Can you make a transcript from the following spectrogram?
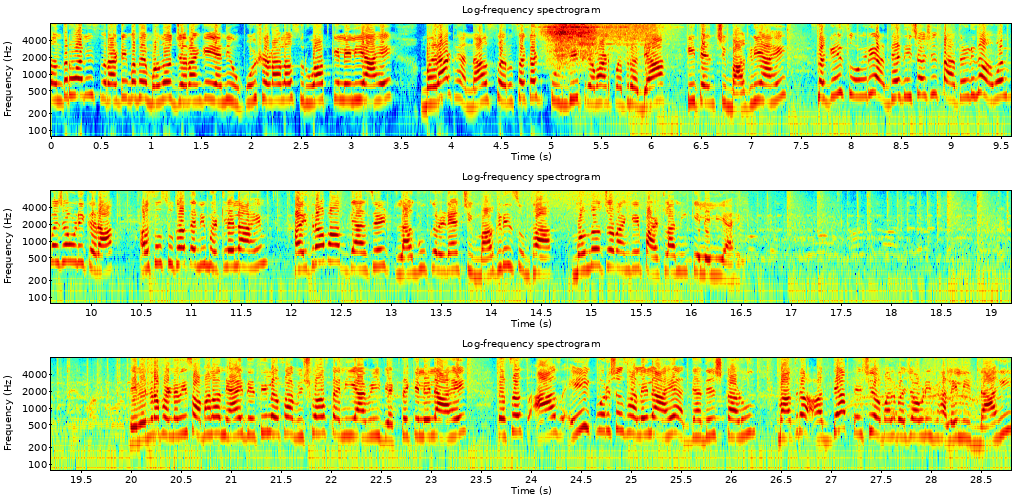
अंतरवाली सराटीमध्ये मनोज जरांगे यांनी उपोषणाला सुरुवात केलेली आहे. मराठ्यांना सरसकट कुणबी प्रमाणपत्र द्या ही त्यांची मागणी आहे. सगळे सोयरे अध्यादेशाची तातडीनं अंमलबजावणी करा असं सुद्धा त्यांनी म्हटलेलं आहे. हैदराबाद गॅझेट लागू करण्याची मागणी सुद्धा मनोज जरांगे पाटलांनी केलेली आहे. देवेंद्र फडणवीस आम्हाला न्याय देतील असा विश्वास त्यांनी यावेळी व्यक्त केलेला आहे. तसंच आज एक वर्ष झालेलं आहे अध्यादेश काढून. मात्र अद्याप त्याची अंमलबजावणी झालेली नाही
